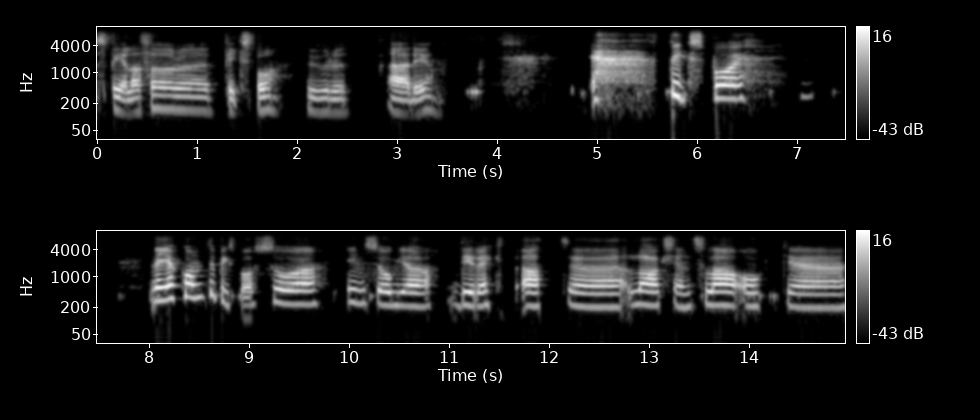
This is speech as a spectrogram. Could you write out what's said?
spela för eh, Pixbo? Hur är det? Pixbo... När jag kom till Pixbo så insåg jag direkt att uh, lagkänsla och uh,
